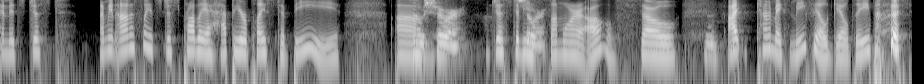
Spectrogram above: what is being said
and it's just I mean honestly it's just probably a happier place to be. Um oh, sure. just to sure. be somewhere else. So Mhm. I kind of makes me feel guilty, but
